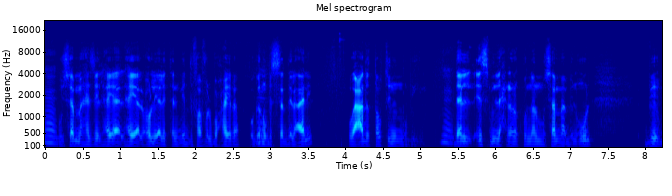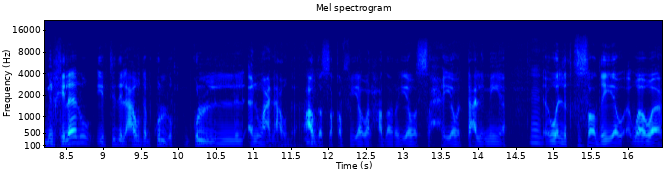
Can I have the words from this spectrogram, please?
ويسمى هذه الهيئة الهيئة العليا لتنمية ضفاف البحيرة. وجنوب السد العالي وإعادة توطين النوبيين. ده الاسم اللي إحنا كنا المسمى بنقول من خلاله يبتدي العودة بكله بكل أنواع العودة العودة الثقافية والحضارية والصحية والتعليمية. والاقتصادية و.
